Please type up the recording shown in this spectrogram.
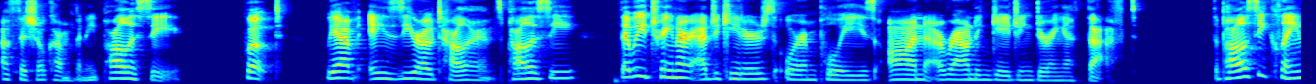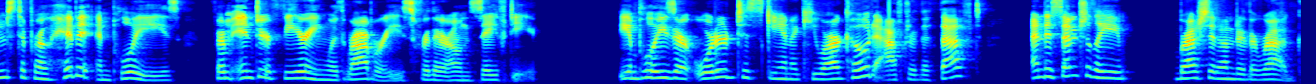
official company policy. Quote, we have a zero tolerance policy that we train our educators or employees on around engaging during a theft. The policy claims to prohibit employees from interfering with robberies for their own safety. The employees are ordered to scan a QR code after the theft and essentially brush it under the rug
